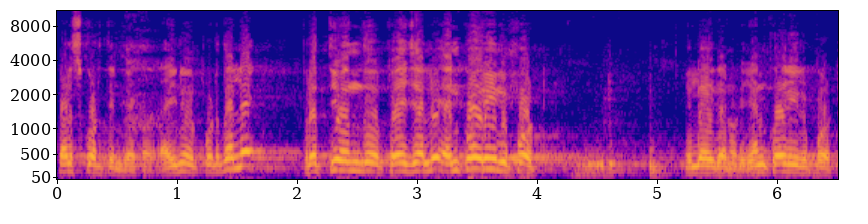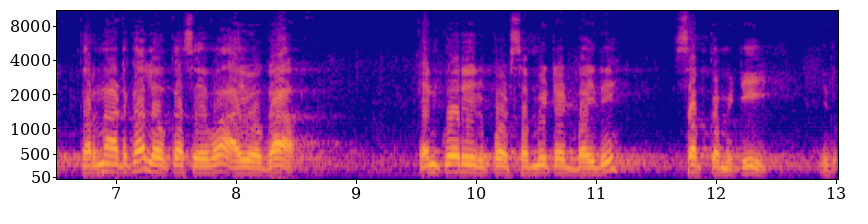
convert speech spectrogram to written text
ಕಳಿಸ್ಕೊಡ್ತೀನಿ ಬೇಕಾದ್ರೆ. ಐನೂರು ಪುಟದಲ್ಲಿ ಪ್ರತಿಯೊಂದು ಪೇಜಲ್ಲೂ ಎನ್ಕ್ವೈರಿ ರಿಪೋರ್ಟ್. ಇಲ್ಲೇ ಇದೆ ನೋಡಿ, ಎನ್ಕ್ವೈರಿ ರಿಪೋರ್ಟ್. ಕರ್ನಾಟಕ ಲೋಕಸೇವಾ ಆಯೋಗ. Enquiry report submitted by the sub committee. ಇದು.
